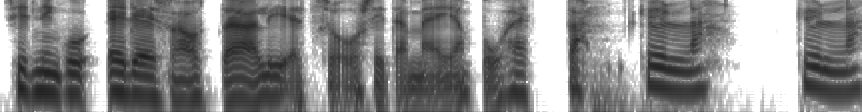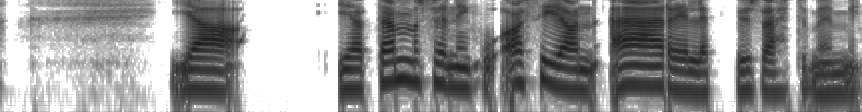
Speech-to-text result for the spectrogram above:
sit niin kuin edesauttaa ja lietsoo sitä meidän puhetta. Kyllä, kyllä. Ja, ja tämmöisen niin kuin asian äärelle pysähtyminen,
